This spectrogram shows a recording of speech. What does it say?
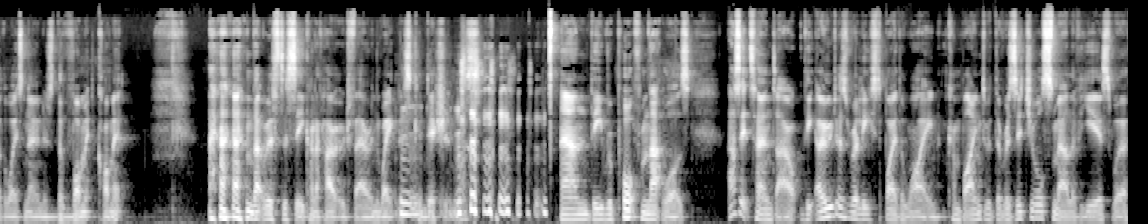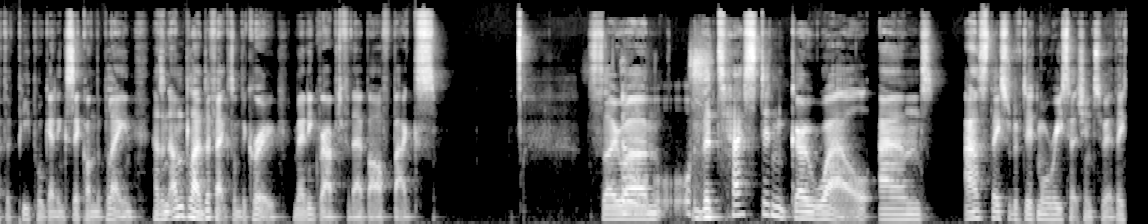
otherwise known as the Vomit Comet, that was to see kind of how it would fare in weightless conditions. and the report from that was as it turned out, the odours released by the wine, combined with the residual smell of years' worth of people getting sick on the plane, had an unplanned effect on the crew. Many grabbed for their bath bags. So um, Oh. the test didn't go well, and as they sort of did more research into it, they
